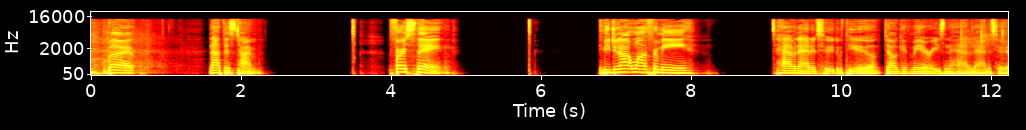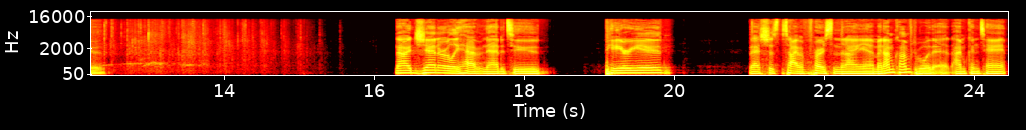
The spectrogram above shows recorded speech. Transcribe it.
but not this time. First thing, if you do not want for me to have an attitude with you, don't give me a reason to have an attitude. Now, I generally have an attitude, period. That's just the type of person that I am, and I'm comfortable with it. I'm content.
